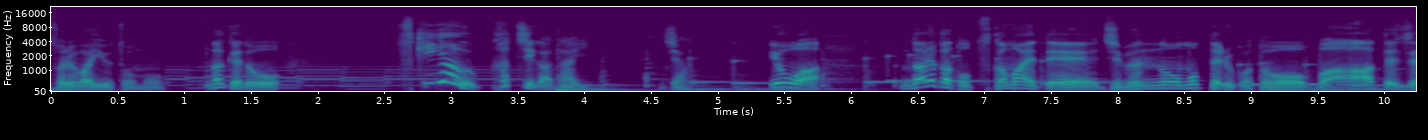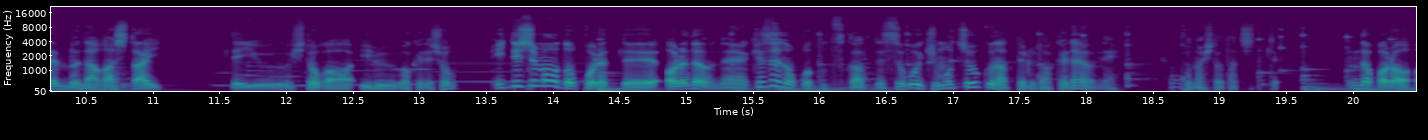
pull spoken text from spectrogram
それは言うと思う。だけど付き合う価値がないじゃん。要は誰かと捕まえて自分の思ってることをバーって全部流したいっていう人がいるわけでしょ。言ってしまうとこれってあれだよね。ケセのこと使ってすごい気持ちよくなってるだけだよね。この人たちってだから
